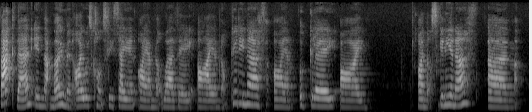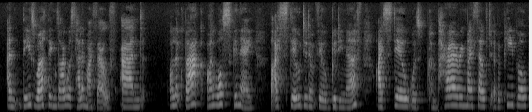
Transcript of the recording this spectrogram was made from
back then in that moment I was constantly saying I am not worthy, I am not good enough, I am ugly, I I'm not skinny enough. Um and these were things I was telling myself. And I look back, I was skinny, but I still didn't feel good enough. I still was comparing myself to other people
